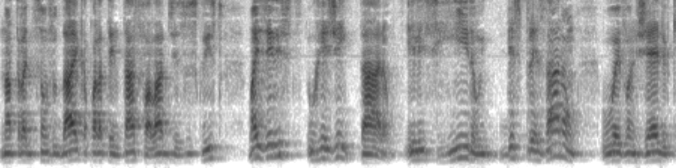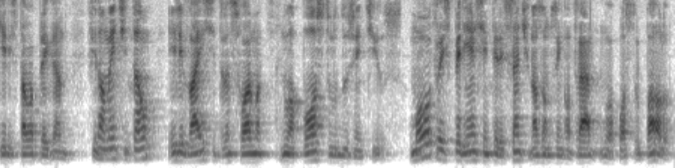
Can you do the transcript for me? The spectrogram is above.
na tradição judaica para tentar falar de Jesus Cristo, mas eles o rejeitaram, eles riram e desprezaram o evangelho que ele estava pregando. Finalmente, então, ele vai e se transforma no apóstolo dos gentios. Uma outra experiência interessante que nós vamos encontrar no apóstolo Paulo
